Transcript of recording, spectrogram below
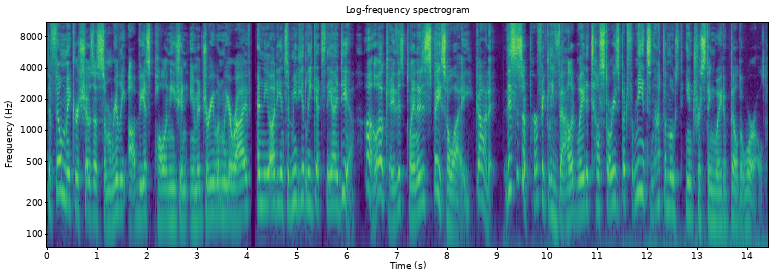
The filmmaker shows us some really obvious Polynesian imagery when we arrive, and the audience immediately gets the idea. Oh, okay, this planet is Space Hawaii. Got it. This is a perfectly valid way to tell stories, but for me it's not the most interesting way to build a world.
